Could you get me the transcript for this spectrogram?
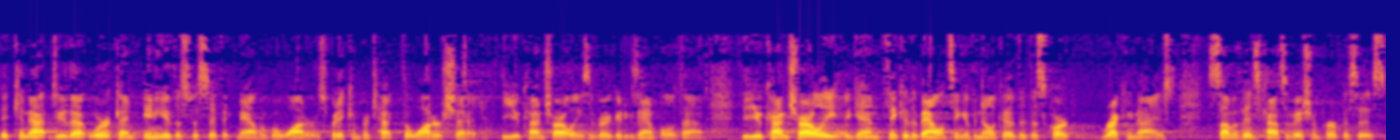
It cannot do that work on any of the specific navigable waters, but it can protect the watershed. The Yukon Charley is a very good example of that. The Yukon Charley, again, think of the balancing of ANILCA that this court recognized. Some of its conservation purposes,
